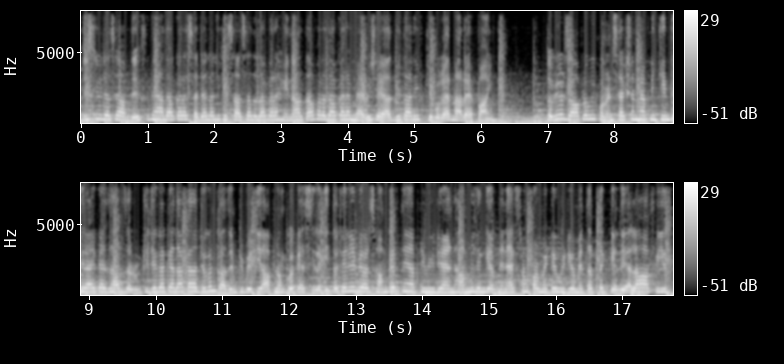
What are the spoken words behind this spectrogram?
जिसकी वजह से आप देख सकते हैं, अदाकारा सजा अली के साथ साथ अदाकारा हिना अल्ताफ और अदाकारा महविश हयात भी तारीफ़ के बगैर ना रह पाई। तो व्यूअर्स आप लोग भी कमेंट सेक्शन में अपनी कीमती राय का इजहार ज़रूर कीजिएगा कि अदाकारा जुगन काजिम की बेटी आप लोगों को कैसी लगी। तो चलिए व्यवर्स हम करते हैं अपनी वीडियो एंड हम मिलेंगे अपने नेक्स्ट इन्फॉर्मेटिव वीडियो में। तब तक के लिए अल्लाह हाफिज़।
